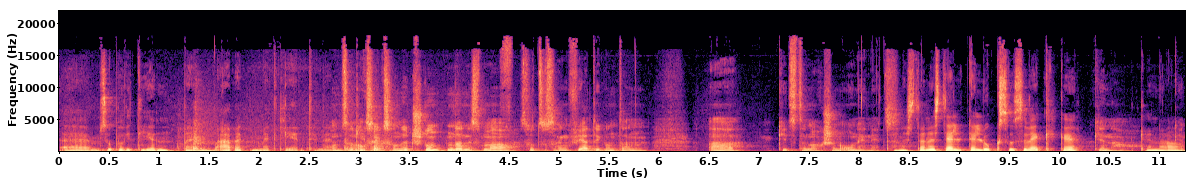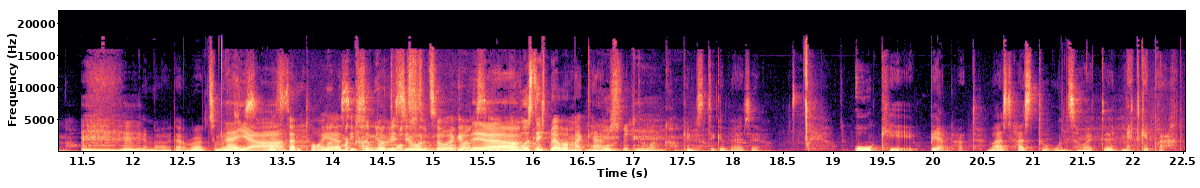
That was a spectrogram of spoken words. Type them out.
ähm, supervidieren beim Arbeiten mit Klientinnen. Und so nach Genau. 600 Stunden, dann ist man sozusagen fertig und dann äh, geht es dann auch schon ohne Netz. Dann ist, dann ist der, der Luxus weg, gell? Genau. Genau. genau. genau. Da, oder zumindest Naja. ist es dann teuer, Man- man sich ja Supervision trotzdem zu organisieren. Ja. Man muss nicht mehr, aber man Man kann. muss nicht, aber man kann, ja. Okay, Bernhard, was hast du uns heute mitgebracht?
